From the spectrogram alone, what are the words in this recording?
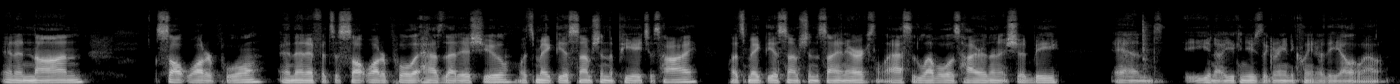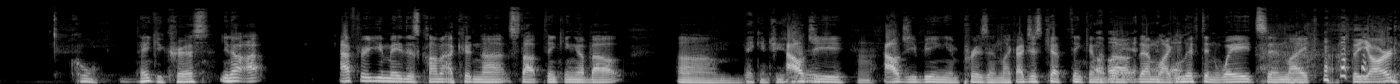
in a non saltwater pool. And then if it's a saltwater pool that has that issue, let's make the assumption the pH is high. Let's make the assumption cyanuric acid level is higher than it should be. And, you know, you can use the green to clean or the yellow out. cool. Thank you, Chris. You know, I, after you made this comment, I could not stop thinking about um, Bacon cheese. algae, algae being in prison. Like I just kept thinking about yeah. them like lifting weights and like, The yard?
